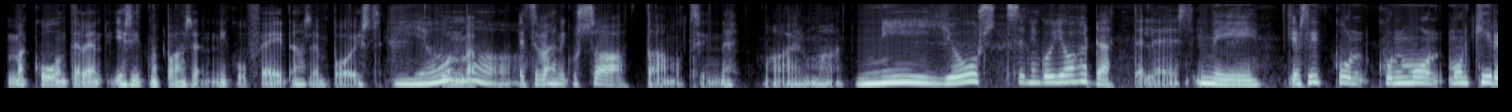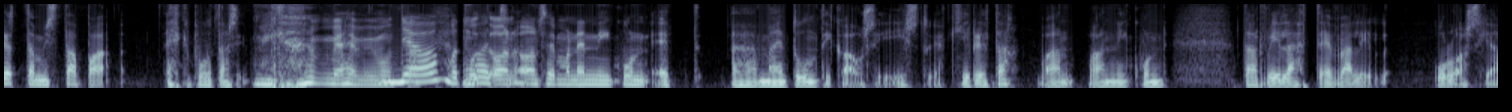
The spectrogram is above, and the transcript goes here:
mä kuuntelen ja sitten mä paan sen, niinku feidan sen pois. Joo. Kun mä, että se vähän niinku saattaa mut sinne maailmaan. Niin just, se niinku johdattelee sinne. Niin, ja sitten kun, kun mun, mun kirjoittamistapa, ehkä puhutaan sitten myöhemmin, mutta, Joo, mut mut on, on semmoinen, niin kuin, että mä en tuntikausia istu ja kirjoita, vaan, vaan niin kuin tarvii lähteä välillä ulos ja,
